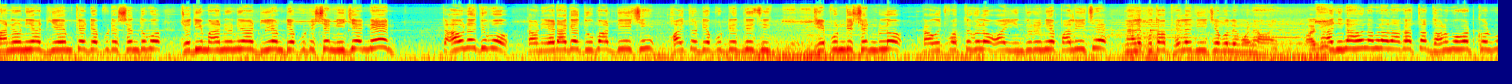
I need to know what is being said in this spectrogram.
মাননীয় ডিএমকে ডেপুটেশন দেবো। যদি মাননীয় ডিএম ডেপুটেশন নিজে নেন তাহলে দেবো কারণ এর আগে দুবার দিয়েছি হয়তো ডেপুটেশন ডেপুটেশনগুলো কাগজপত্রগুলো হয় ইন্দুরে নিয়ে পালিয়েছে নাহলে কোথাও ফেলে দিয়েছে বলে মনে হয়। আজ না হলে আমরা লাগাতার ধর্মঘট করব।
